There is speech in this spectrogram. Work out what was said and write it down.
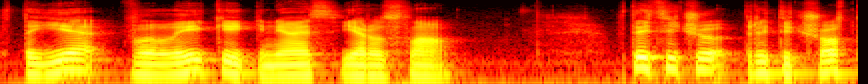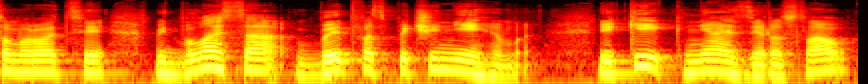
стає Великий князь Ярослав. В 1036 році відбулася битва з печенігами, в якій князь Ярослав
